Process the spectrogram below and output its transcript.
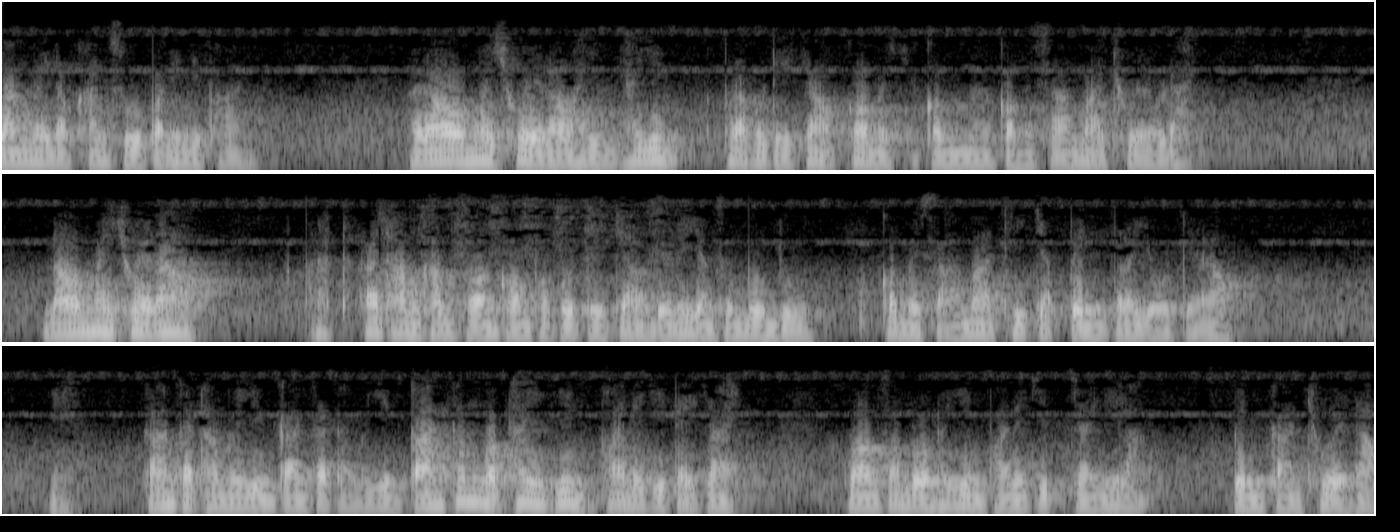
ยังไม่ดับขันสู่ปรินิพานเราไม่ช่วยเราให้ให้ยิ่ง พระพุทธเจ้าก็ไม่ก็ก็ไม่สามารถช่วยเราได้ เราไม่ช่วยเราพระพระธรรมคำสอนของพระพุทธเจ้า เดี๋ยวนี้ยังสมบูรณ์อยู่ ก็ไม่สามารถที่จะเป็นประโยชน์แก่เรานี่ การกระทำให้ยิ่ง การกระทำให้ยิ่ง การกำหนดให้ยิ่งภายในจิตใจ ความสำรวมให้ยิ่งภายในจิตใจนี่ละเป็นการช่วยเรา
